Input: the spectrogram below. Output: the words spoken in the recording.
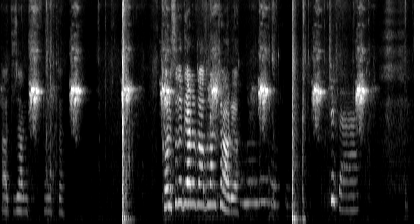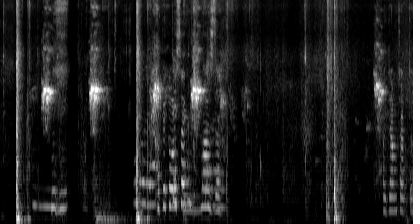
Ha düzelmiş. Unuttum. Karısı da diğer orada ablam çağırıyor. Güzel. Kapıyı kapatsaydın çıkmazdı. Hocam çarptı.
